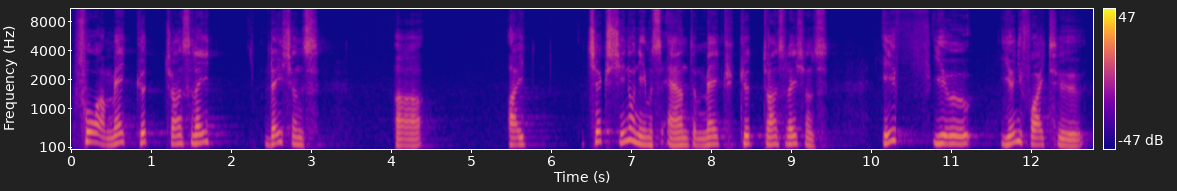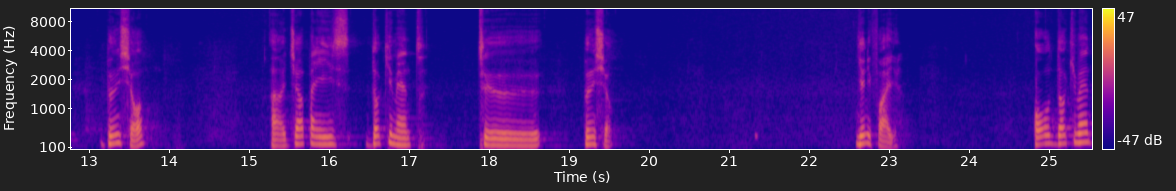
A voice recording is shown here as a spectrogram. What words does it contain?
for make good translations, uh, I check synonyms and make good translations. If you unify to bunsho, uh, Japanese document to bunsho, unified. All document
